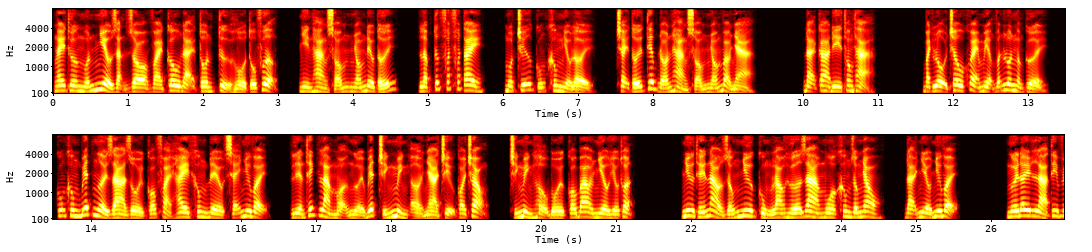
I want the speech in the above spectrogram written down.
Ngày thường muốn nhiều dặn dò vài câu đại tôn tử Hồ Tố Phượng, nhìn hàng xóm nhóm đều tới, lập tức phất phất tay, một chữ cũng không nhiều lời, chạy tới tiếp đón hàng xóm nhóm vào nhà. Đại ca đi thong thả. Bạch Lộ Châu khỏe miệng vẫn luôn ngầm cười, cũng không biết người già rồi có phải hay không đều sẽ như vậy, liền thích làm mọi người biết chính mình ở nhà chịu coi trọng, chính mình hậu bối có bao nhiêu hiếu thuận. Như thế nào giống như cùng lao hứa ra mua không giống nhau, đại nhiều như vậy. Người đây là TV,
